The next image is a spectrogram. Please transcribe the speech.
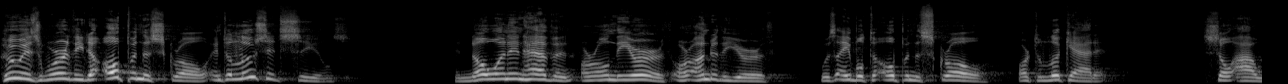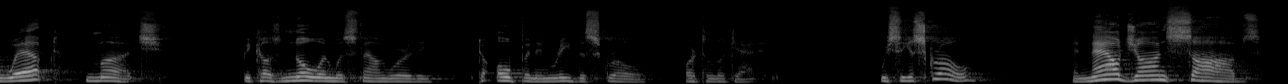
Who is worthy to open the scroll and to loose its seals? And no one in heaven or on the earth or under the earth was able to open the scroll or to look at it. So I wept much because no one was found worthy to open and read the scroll or to look at it. We see a scroll, and now John sobs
